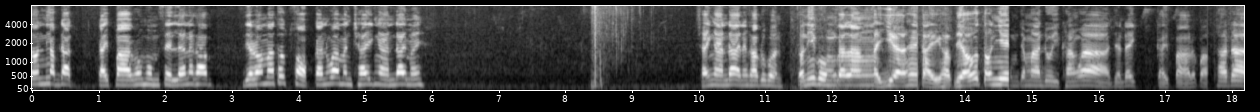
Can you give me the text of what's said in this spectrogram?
ตอนนี้กับดัดไก่ป่าของผมเสร็จแล้วนะครับ เดี๋ยวเรามาทดสอบกันว่ามันใช้งานได้ไหม ใช้งานได้นะครับทุกคน ตอนนี้ผมกำลังใส่เหยื่อให้ไก่ครับ เดี๋ยวตอนเย็นผมจะมาดูอีกครั้งว่าจะได้ไก่ป่าหรือเปล่า ถ้าได้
